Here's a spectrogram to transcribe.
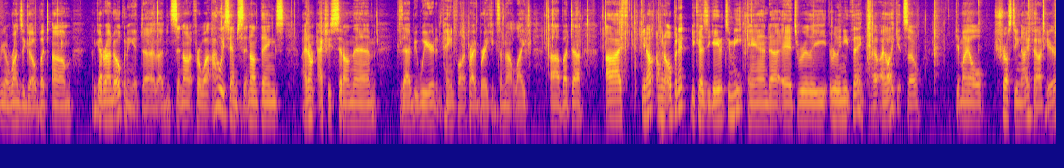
you know runs ago, but um, I got around to opening it. Uh, I've been sitting on it for a while. I always say I'm sitting on things. I don't actually sit on them because that would be weird and painful. And I'd probably break it because I'm not light. Uh, but uh, you know, I'm gonna open it because he gave it to me, and uh, it's really, really neat thing. I, I, like it. So, get my old trusty knife out here.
